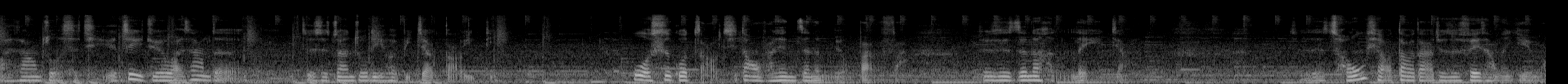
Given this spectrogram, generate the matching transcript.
晚上做事情，也自己觉得晚上的就是专注力会比较高一点。我试过早起，但我发现真的没有办法，就是真的很累，这样。就是从小到大就是非常的夜猫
